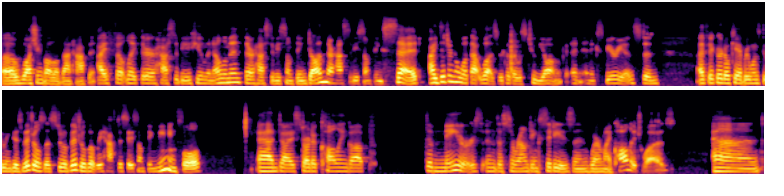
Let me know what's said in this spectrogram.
uh, watching all of that happen. I felt like there has to be a human element. There has to be something done. There has to be something said. I didn't know what that was because I was too young and inexperienced. And I figured, okay, everyone's doing these vigils. Let's do a vigil, but we have to say something meaningful. And I started calling up the mayors in the surrounding cities and where my college was. And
